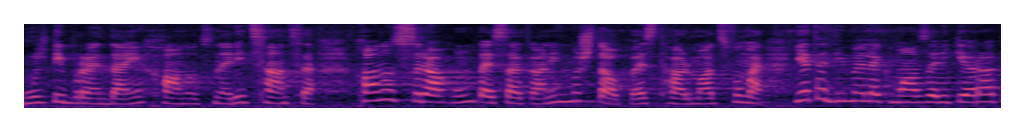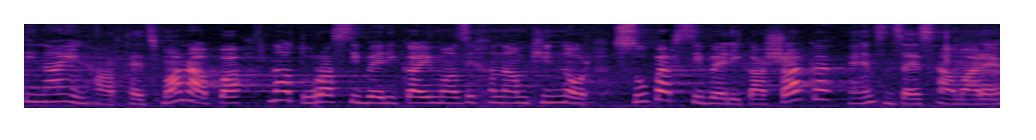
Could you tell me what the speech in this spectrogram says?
մուլտիբրենդային խանութների ցանցը։ Խանութ սրահում տեսականին մշտապես թարմացվում է։ Եթե դիմել եք մազերի կերատինային հարթեցման, ապա Natura Siberica-ի մազի խնամքի նոր Super Siberica շարքը հենց ձեզ համար է։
